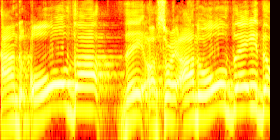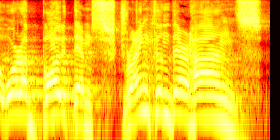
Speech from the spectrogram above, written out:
and all that they, oh, sorry, and all they that were about them strengthened their hands.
